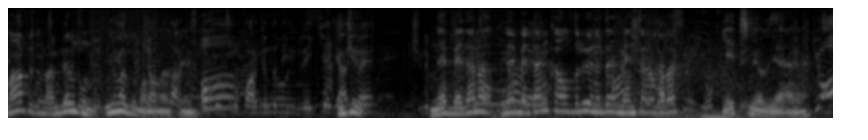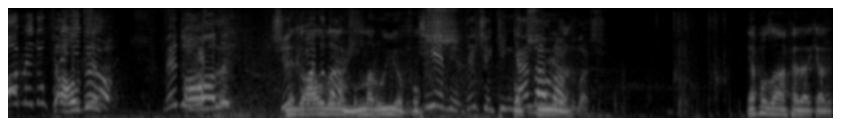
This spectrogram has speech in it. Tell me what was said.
Ne yapıyordum ben biliyor musun? Uyuyordum geldi Çünkü şimdi Ne beden ne beden kaldırıyor ne de mental olarak yetmiyordu yani. Ya Medo Aldı. aldı. Medo aldı. Ne de aldı oğlum bunlar uyuyor Fox. 2'ye 1'de çekingen Fox uyuyor. davrandılar. Yap o zaman fedakarlık.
